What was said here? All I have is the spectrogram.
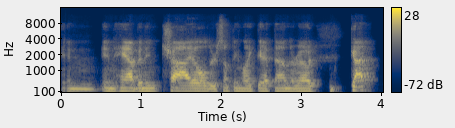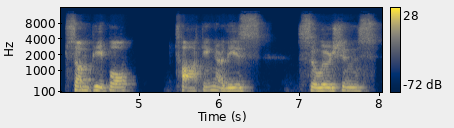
an inhabitant child or something like that down the road. Got some people talking. Are these solutions?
